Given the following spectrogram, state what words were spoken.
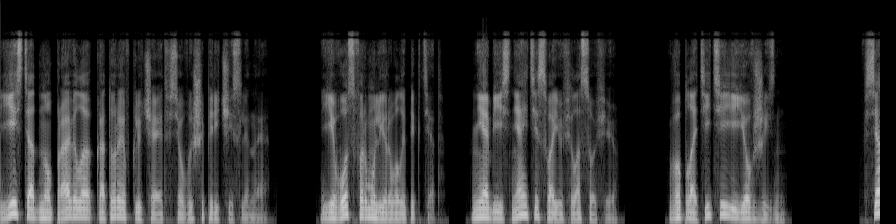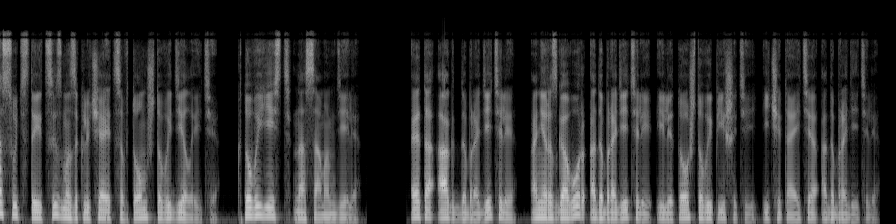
Есть одно правило, которое включает все вышеперечисленное. Его сформулировал Эпиктет. Не объясняйте свою философию воплотите ее в жизнь. Вся суть стоицизма заключается в том, что вы делаете, кто вы есть на самом деле. Это акт добродетели, а не разговор о добродетели или то, что вы пишете и читаете о добродетели.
